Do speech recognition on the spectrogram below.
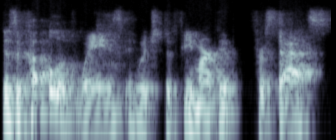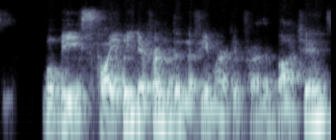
there's a couple of ways in which the fee market for stacks will be slightly different than the fee market for other blockchains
